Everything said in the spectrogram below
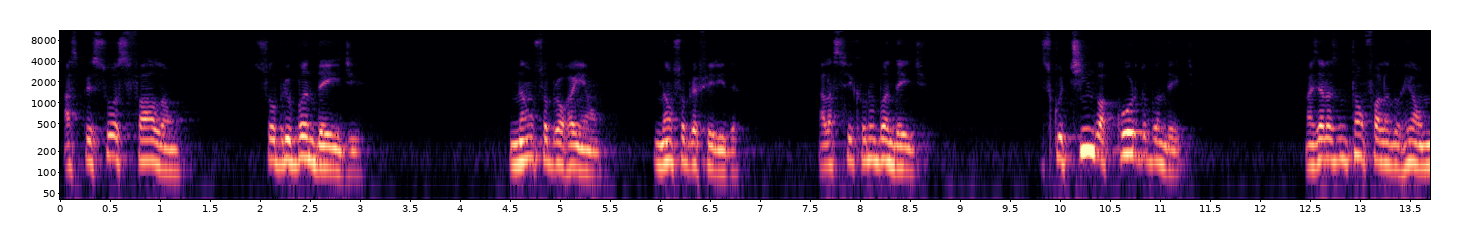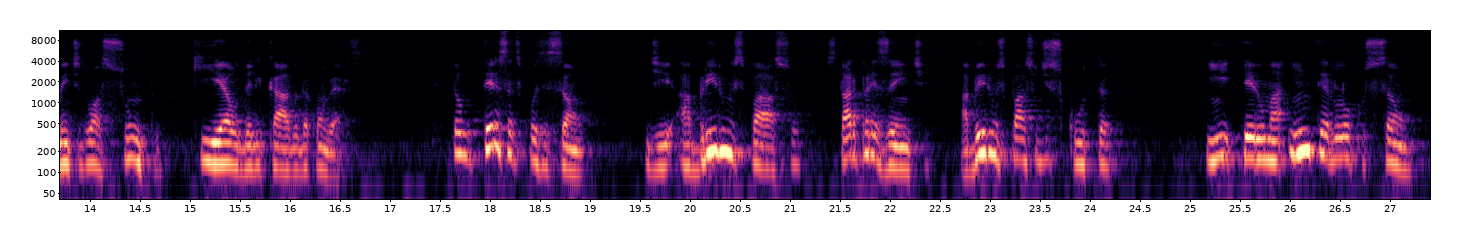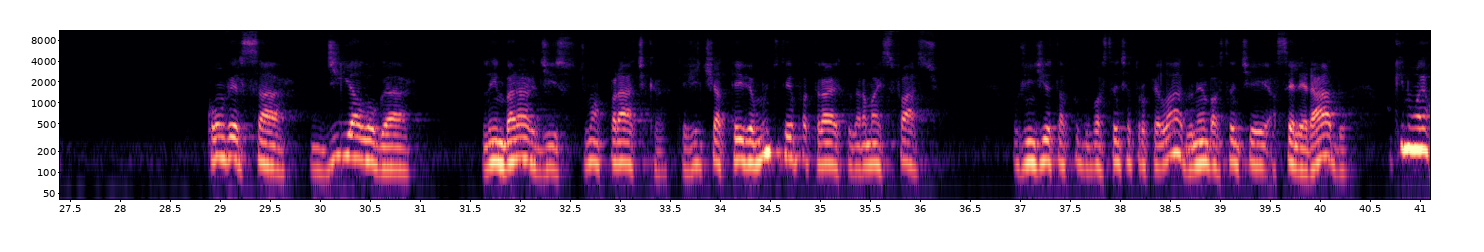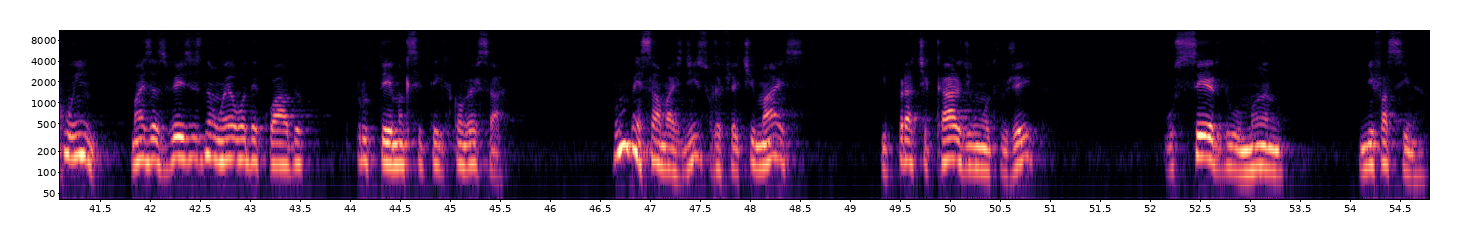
As pessoas falam sobre o band-aid, não sobre o arranhão, não sobre a ferida. Elas ficam no band-aid, discutindo a cor do band-aid. Mas elas não estão falando realmente do assunto que é o delicado da conversa. Então, ter essa disposição de abrir um espaço, estar presente, abrir um espaço de escuta e ter uma interlocução, conversar, dialogar, lembrar disso, de uma prática que a gente já teve há muito tempo atrás, quando era mais fácil. Hoje em dia está tudo bastante atropelado, né? bastante acelerado, o que não é ruim, mas às vezes não é o adequado para o tema que se tem que conversar. Vamos pensar mais nisso, refletir mais e praticar de um outro jeito? O ser do humano me fascina.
